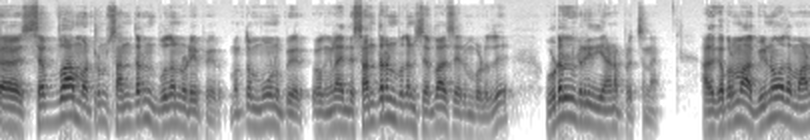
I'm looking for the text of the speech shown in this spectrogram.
அஹ், செவ்வாய் மற்றும் சந்திரன் புதனுடைய பேர். மொத்தம் மூணு பேர். ஓகேங்களா? இந்த சந்திரன் புதன் செவ்வாய் சேரும் பொழுது உடல் ரீதியான பிரச்சனை. அதுக்கப்புறமா வினோதமான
